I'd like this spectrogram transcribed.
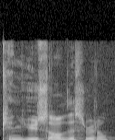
can you solve this riddle?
